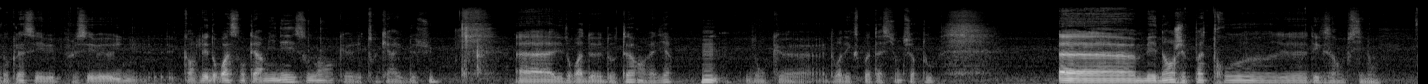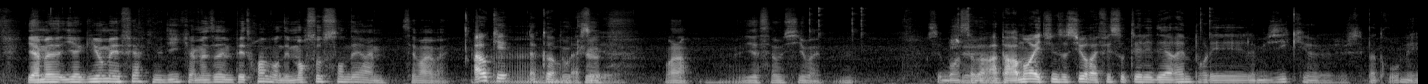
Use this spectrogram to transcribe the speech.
donc là, c'est quand les droits sont terminés, souvent que les trucs arrivent dessus. les droits d'auteur, on va dire. Hmm. Donc, droits d'exploitation surtout. mais non, j'ai pas trop d'exemples sinon. Il y, a, Guillaume FR qui nous dit qu'Amazon MP3 vend des morceaux sans DRM. C'est vrai, ouais. Ah, ok, euh, d'accord. Donc, bah, euh, voilà, il y a ça aussi, ouais. Mm. C'est bon à savoir. Apparemment, iTunes aussi aurait fait sauter les DRM pour les, la musique. Euh, je sais pas trop, mais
